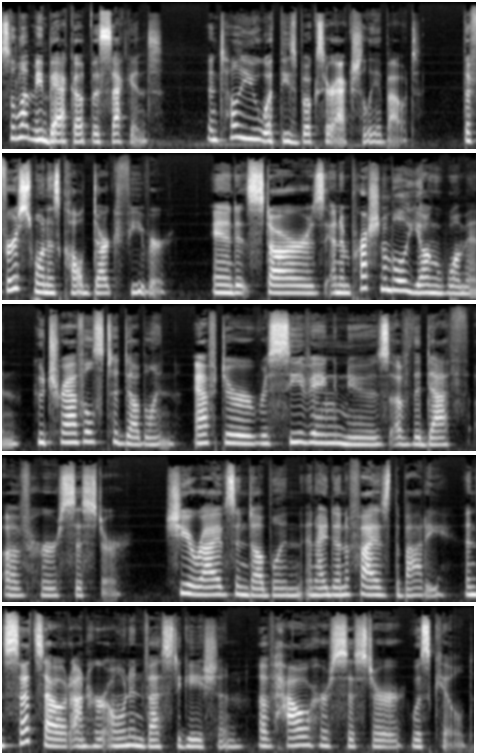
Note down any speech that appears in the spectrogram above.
So let me back up a second and tell you what these books are actually about. The first one is called Dark Fever, and it stars an impressionable young woman who travels to Dublin after receiving news of the death of her sister. She arrives in Dublin and identifies the body and sets out on her own investigation of how her sister was killed.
